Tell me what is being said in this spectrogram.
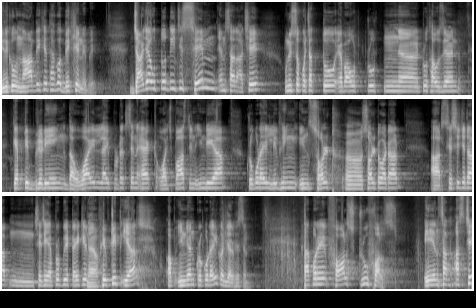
যদি কেউ না দেখে থাকো, দেখে নেবে। যা যা উত্তর দিয়েছি সেম অ্যান্সার আছে। উনিশশো পঁচাত্তর about two two thousand captive breeding the wildlife protection act was passed in India crocodile living in salt salt water আর শেষে যেটা শেষে appropriate title fiftieth year of Indian crocodile conservation তারপরে ফলস ট্রু ফলস এই অ্যান্সার আসছে।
